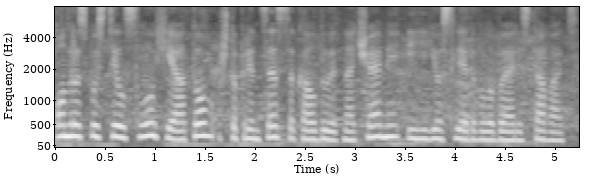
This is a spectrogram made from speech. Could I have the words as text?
Он распустил слухи о том, что принцесса колдует ночами и ее следовало бы арестовать.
